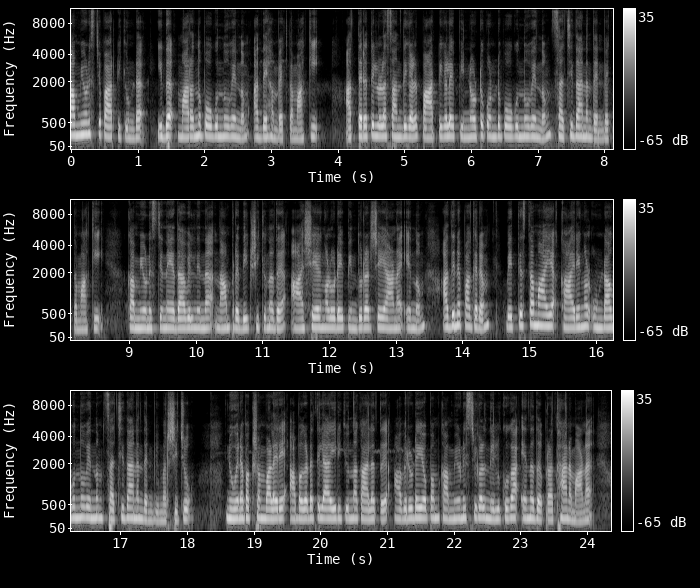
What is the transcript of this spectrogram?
കമ്മ്യൂണിസ്റ്റ് പാർട്ടിക്കുണ്ട്. ഇത് മറന്നുപോകുന്നുവെന്നും അദ്ദേഹം വ്യക്തമാക്കി. അത്തരത്തിലുള്ള സന്ധികൾ പാർട്ടികളെ പിന്നോട്ട് കൊണ്ടുപോകുന്നുവെന്നും സച്ചിദാനന്ദൻ വ്യക്തമാക്കി. കമ്മ്യൂണിസ്റ്റ് നേതാവിൽ നിന്ന് നാം പ്രതീക്ഷിക്കുന്നത് ആശയങ്ങളുടെ പിന്തുടർച്ചയാണ് എന്നും അതിന് പകരം വ്യത്യസ്തമായ കാര്യങ്ങൾ ഉണ്ടാകുന്നുവെന്നും സച്ചിദാനന്ദൻ വിമർശിച്ചു. ന്യൂനപക്ഷം വളരെ അപകടത്തിലായിരിക്കുന്ന കാലത്ത് അവരുടെയൊപ്പം കമ്മ്യൂണിസ്റ്റുകൾ നിൽക്കുക എന്നത് പ്രധാനമാണ്.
